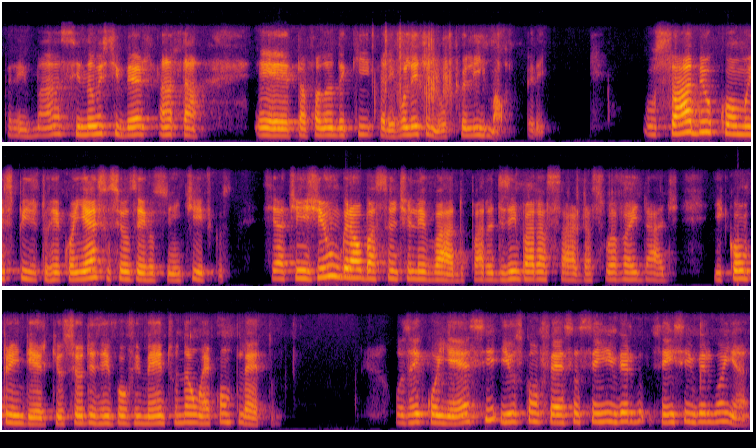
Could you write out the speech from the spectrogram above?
peraí, mas se não estiver. Ah, tá. É, falando aqui, peraí, vou ler de novo, porque eu li mal, peraí. O sábio, como espírito reconhece os seus erros científicos, Se atingir um grau bastante elevado para desembaraçar da sua vaidade e compreender que o seu desenvolvimento não é completo, os reconhece e os confessa sem, sem se envergonhar.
